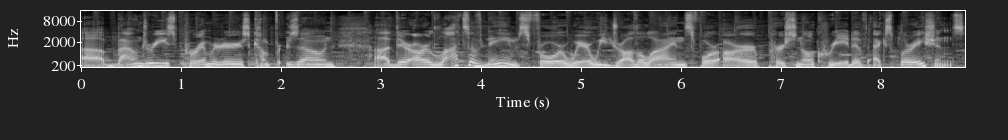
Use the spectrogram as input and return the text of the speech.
Uh, boundaries, perimeters, comfort zone. Uh, there are lots of names for where we draw the lines for our personal creative explorations.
